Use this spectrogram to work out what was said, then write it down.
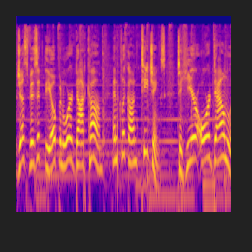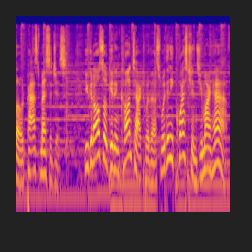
Just visit theopenword.com and click on Teachings to hear or download past messages. You can also get in contact with us with any questions you might have,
